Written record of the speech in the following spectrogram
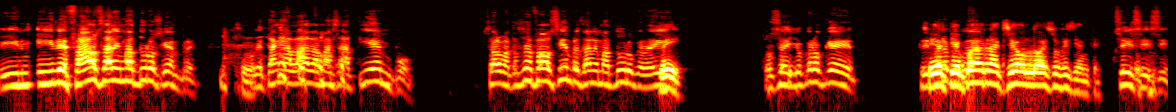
Y, y de FAO salen más duros siempre. Porque están aladas más a tiempo. O sea, los batazos de FAO siempre salen más duros que de ahí. Entonces, yo creo que. Sí, el tiempo de reacción no es suficiente. Sí, sí, sí.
